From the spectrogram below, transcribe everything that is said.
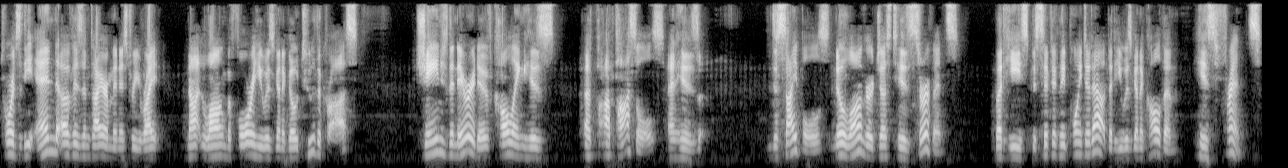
towards the end of his entire ministry, right not long before he was going to go to the cross, changed the narrative, calling his apostles and his disciples no longer just his servants, but he specifically pointed out that he was going to call them his friends.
